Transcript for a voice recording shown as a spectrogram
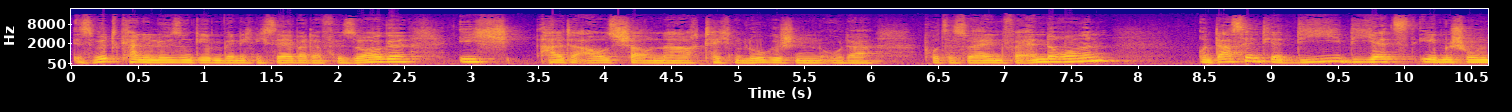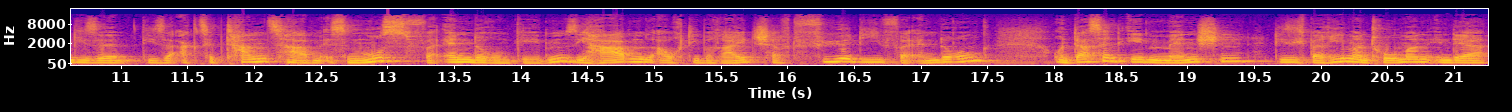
es wird keine Lösung geben, wenn ich nicht selber dafür sorge. Ich halte Ausschau nach technologischen oder prozessuellen Veränderungen. Und das sind ja die, die jetzt eben schon diese, diese Akzeptanz haben. Es muss Veränderung geben. Sie haben auch die Bereitschaft für die Veränderung. Und das sind eben Menschen, die sich bei Riemann-Thomann in der,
